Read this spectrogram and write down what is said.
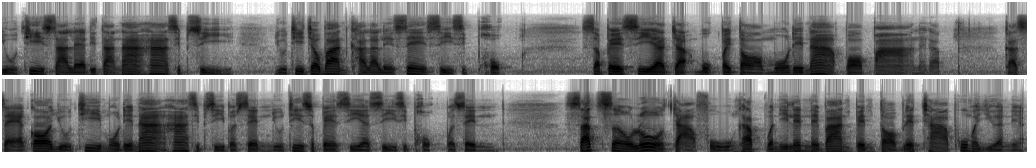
อยู่ที่ซาแลดิตาน่า54 อยู่ที่เจ้าบ้านคาราเลเซ่46 สเปเซียจะบุกไปต่อโมเดนาปอปานะครับกระแสก็อยู่ที่โมเดนา54%อยู่ที่สเปเซีย 46%ซัตเซโลจ่าฝูงครับ วันนี้เล่นในบ้านเป็นตอบเลชชาผู้มาเยือนเนี่ย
